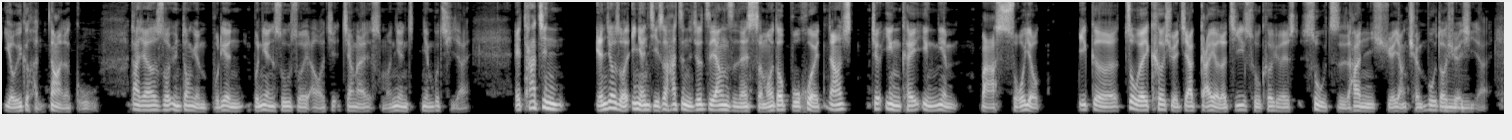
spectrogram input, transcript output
有一个很大的鼓舞。大家都说运动员不练不念书，所以哦将将来什么念念不起来。诶，他进研究所一年级时候，他真的就这样子呢，什么都不会，然后就硬可以硬念，把所有。一个作为科学家该有的基础科学素质和学养全部都学起来，嗯、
